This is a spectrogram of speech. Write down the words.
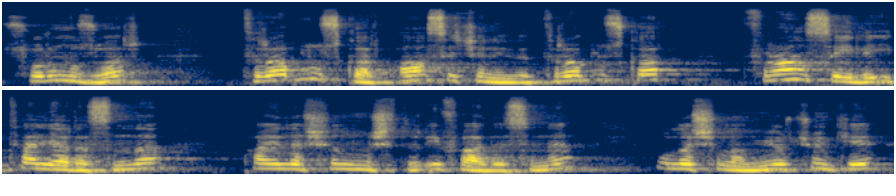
sorumuz var. Trablusgarp A seçeneğinde Trablusgarp Fransa ile İtalya arasında paylaşılmıştır ifadesine ulaşılamıyor. Çünkü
